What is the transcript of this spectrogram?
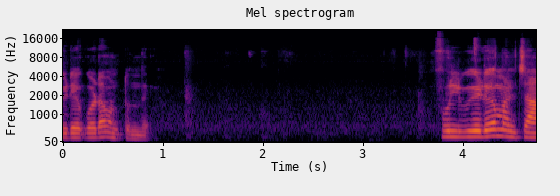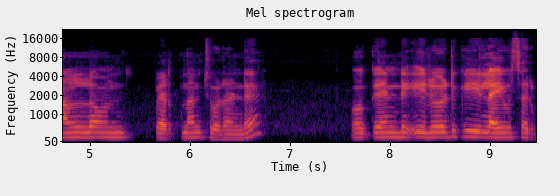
వీడియో కూడా ఉంటుంది. ఫుల్ వీడియో మన ఛానల్లో పెడుతున్నాను చూడండి. ఓకే అండి ఈ రోజుకి లైవ్ సరి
